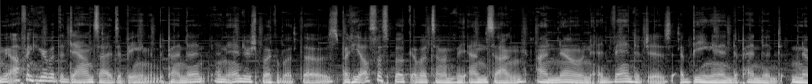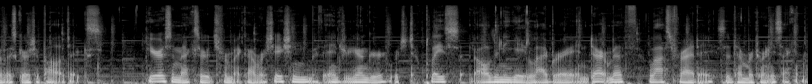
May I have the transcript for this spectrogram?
and we often hear about the downsides of being an independent, and Andrew spoke about those, but he also spoke about some of the unsung, unknown advantages of being an independent in Nova Scotia politics. Here are some excerpts from my conversation with Andrew Younger, which took place at Alderney Gate Library in Dartmouth last Friday, September 22nd.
